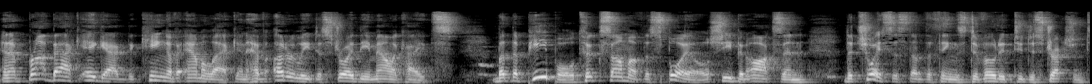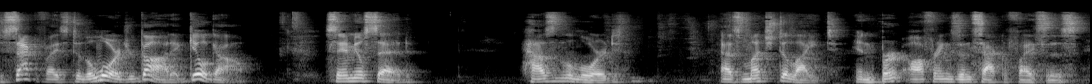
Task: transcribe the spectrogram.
and have brought back Agag, the king of Amalek, and have utterly destroyed the Amalekites. But the people took some of the spoil, sheep and oxen, the choicest of the things devoted to destruction, to sacrifice to the Lord your God at Gilgal. Samuel said, Has the Lord as much delight in burnt offerings and sacrifices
